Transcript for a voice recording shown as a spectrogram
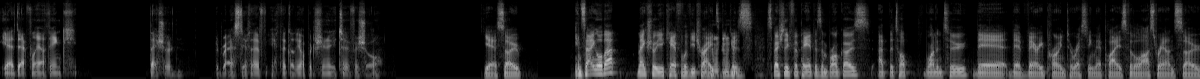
Yeah, definitely. I think they should should rest if they've if they've got the opportunity to for sure. Yeah, so in saying all that, make sure you're careful of your trades because especially for Panthers and Broncos at the top one and two, they're they're very prone to resting their players for the last round. So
